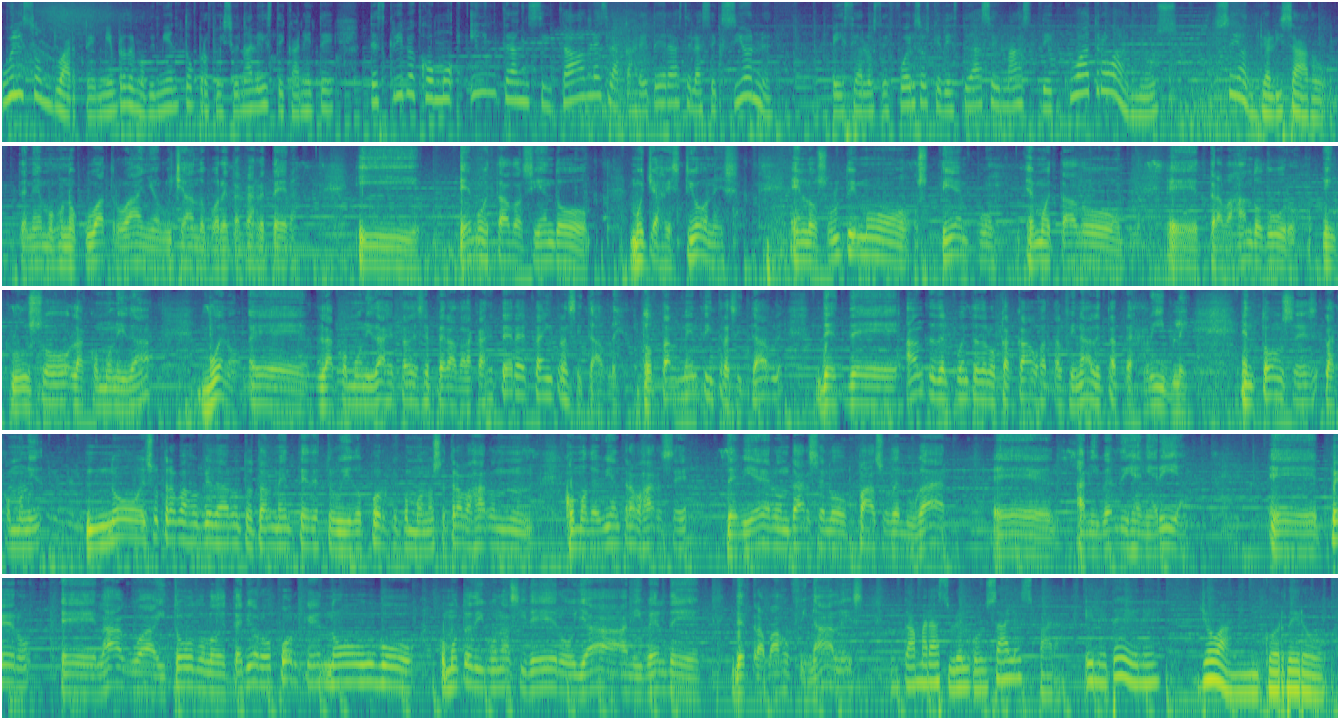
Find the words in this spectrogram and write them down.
Wilson Duarte, miembro del movimiento Profesionales de Canete, describe como intransitables las carreteras de la sección, pese a los esfuerzos que desde hace más de cuatro años se han realizado. Tenemos unos cuatro años luchando por esta carretera y hemos estado haciendo muchas gestiones. En los últimos tiempos hemos estado eh, trabajando duro, incluso la comunidad, bueno, eh, la comunidad está desesperada, la carretera está intransitable, totalmente intransitable, desde antes del puente de los cacaos hasta el final está terrible. Entonces la comunidad... No, esos trabajos quedaron totalmente destruidos porque como no se trabajaron como debían trabajarse, debieron darse los pasos del lugar eh, a nivel de ingeniería, eh, pero eh, el agua y todo lo deterioró porque no hubo, como te digo, un asidero ya a nivel de, de trabajos finales. En cámara, Surel González para NTN, Joanny Cordero.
